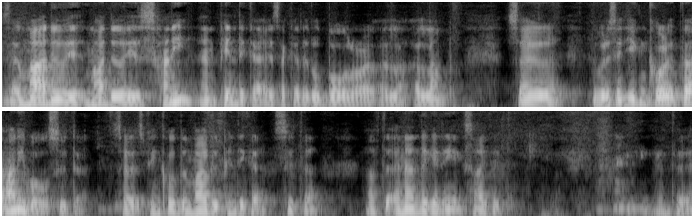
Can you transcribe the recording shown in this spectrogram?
so madhu is, madhu is honey, and pindika is like a little ball or a, a lump. So the Buddha said, "You can call it the honey ball sutta." So it's been called the Madhu Pindika Sutta after Ananda getting excited and uh,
